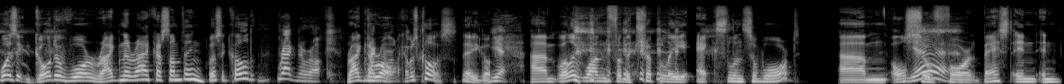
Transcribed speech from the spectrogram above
Was it God of War Ragnarok or something? What's it called? Ragnarok. Ragnarok. I was close. There you go. Yeah. Um, well, it won for the AAA Excellence Award. Um, also Yeah. for best in, in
